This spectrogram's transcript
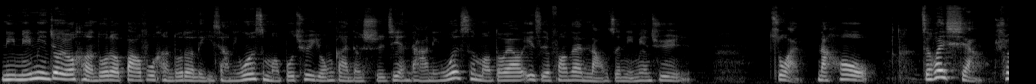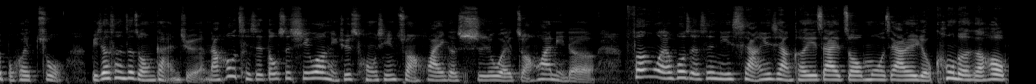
你明明就有很多的抱负，很多的理想，你为什么不去勇敢的实践它？你为什么都要一直放在脑子里面去转，然后只会想却不会做，比较像这种感觉。然后其实都是希望你去重新转换一个思维，转换你的氛围，或者是你想一想，可以在周末假日有空的时候。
